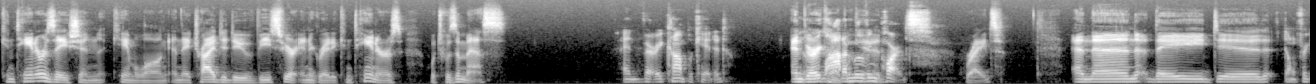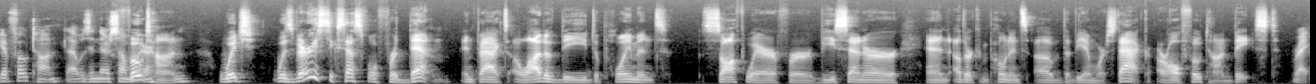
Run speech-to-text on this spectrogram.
containerization came along and they tried to do vSphere integrated containers, which was a mess And very complicated. and very complicated. a lot of moving parts. Right. And then they did Don't forget Photon. That was in there somewhere. Photon, which was very successful for them. In fact, a lot of the deployment software for vCenter and other components of the VMware stack are all Photon based, Right.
